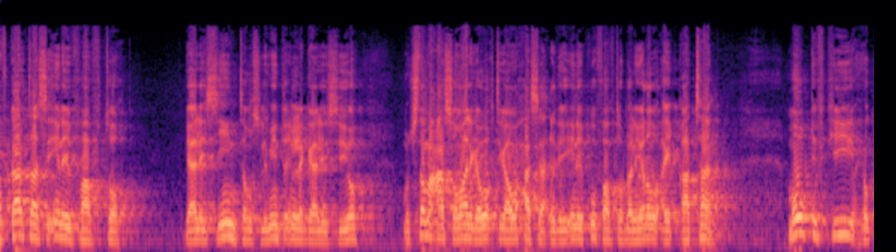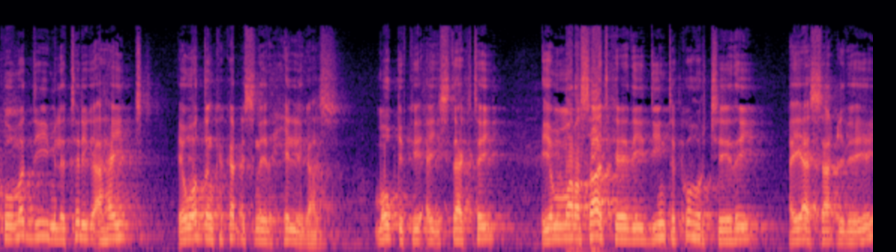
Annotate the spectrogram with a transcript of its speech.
afkaartaasi inay faafto gaalaysiinta muslimiinta in la gaalaysiiyo mujtamaca soomaaliga waqtigaa waxaa saaciideeyey inay ku faafto dhallinyaradu ay qaataan mowqifkii xukuumaddii milatariga ahayd ee waddanka ka dhisnayd xilligaas. Mowqifkii ay istaagtay iyo mumarasaadkeedii diinta ka hor jeeday ayaa saacideeyey.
